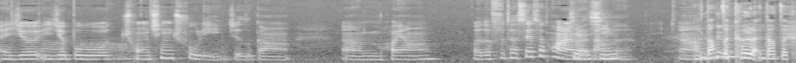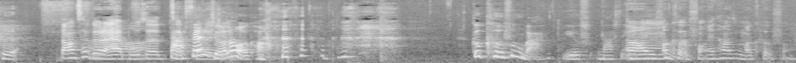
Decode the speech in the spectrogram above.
伊就伊就拨我从轻处理，就是讲，嗯，好像后头付脱三十块了吧，上头，嗯，打折扣了，打折扣了，打折扣了，哎，不是打三折了，我靠！搿扣分伐？有哪是？哦，应该有分伐？没扣分，一趟是没扣分。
